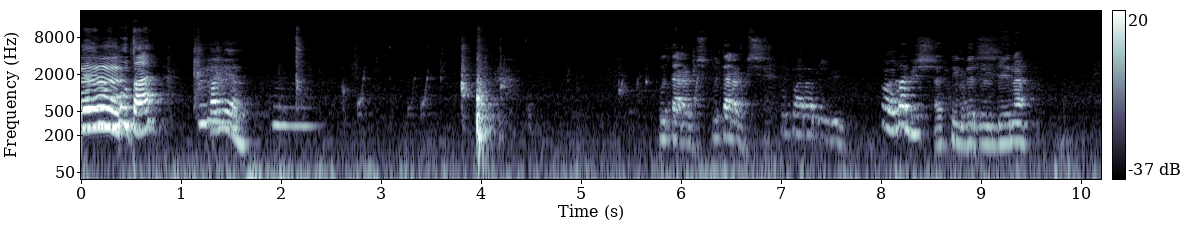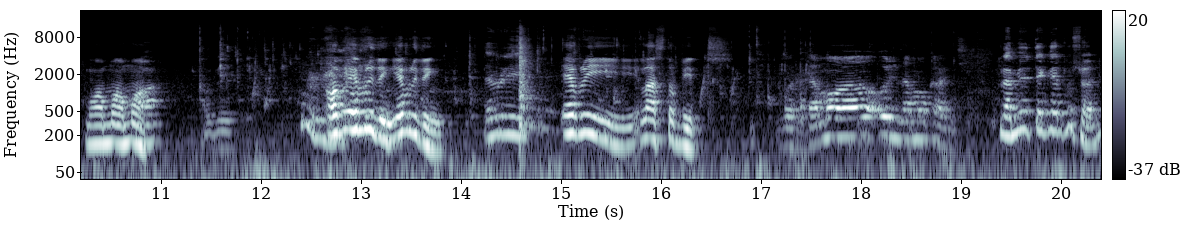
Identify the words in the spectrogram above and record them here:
Eh, muta. Come here. Put rubbish, put rubbish. Para rubbish. Oh, rubbish. I think that will be enough. More, more, more. Okay. Of everything, everything. Every Every last of it. Good. The more oil, the more crunchy. Lam, you take that first one.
